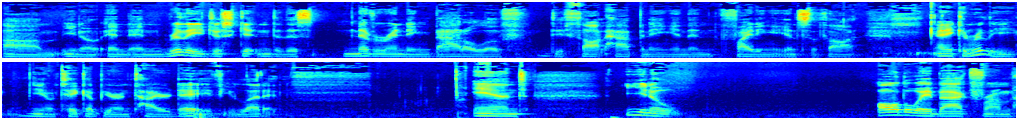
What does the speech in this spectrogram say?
um, you know, and, and really just get into this never-ending battle of the thought happening and then fighting against the thought. And it can really, you know, take up your entire day if you let it. And, you know, all the way back from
